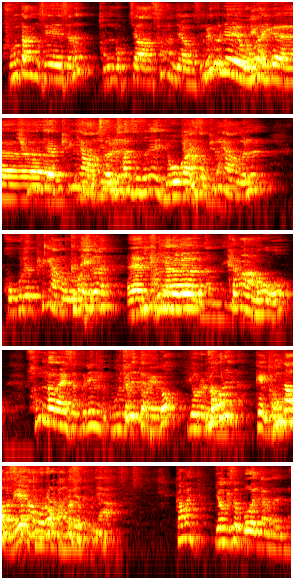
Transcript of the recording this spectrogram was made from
구당세에서는 동북자 상암지라고 했어요. 그리고 이제 우리가 이게 현재 평양을 지금 산수선에 요가 그래서 있습니다. 평양을 고구려 평양으로 근데 이거는 이렇게 당나라를. 평화하고 송나라에서 그린 우정도에도 요를 요거는 왜 서남으로. 뿐이에요. 그러면 여기서 뭘 잘못했나?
